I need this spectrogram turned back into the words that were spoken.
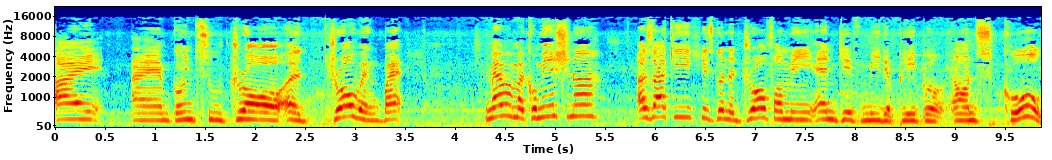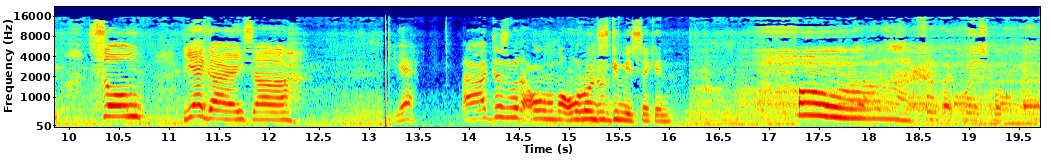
I I am going to draw a drawing. But remember, my commissioner Azaki, he's gonna draw for me and give me the paper on school. So yeah, guys. Uh, yeah. I just would. Oh, hold on, just give me a second. video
